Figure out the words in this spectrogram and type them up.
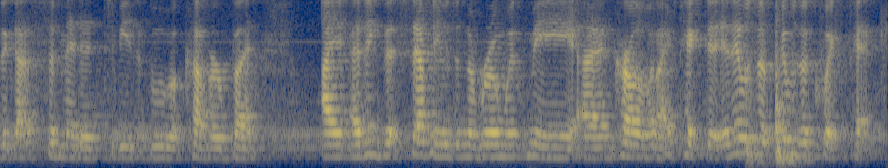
that got submitted to be the Blue Book cover. But I, I think that Stephanie was in the room with me and Carla when I picked it, and it was a it was a quick pick.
